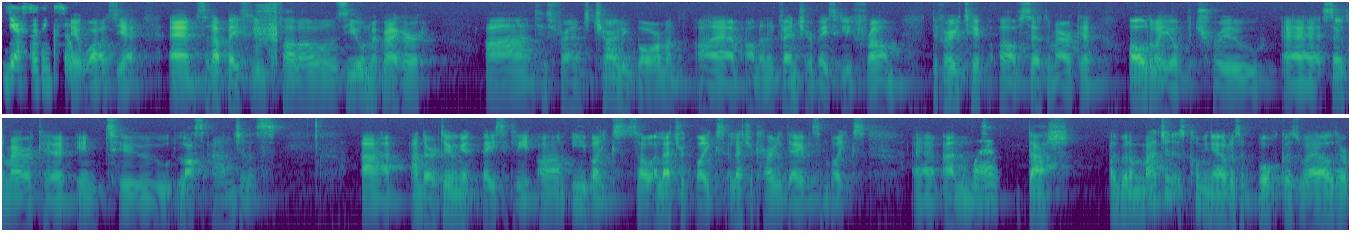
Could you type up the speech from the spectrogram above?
Yes, I think so. It was, yeah. Um, so that basically follows Ewan McGregor and his friend Charlie Boorman um, on an adventure basically from the very tip of South America all the way up through uh, South America into Los Angeles. Uh, and they're doing it basically on e-bikes, so electric bikes, electric Harley Davidson bikes, um, and Wow. that I would imagine is coming out as a book as well. Their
